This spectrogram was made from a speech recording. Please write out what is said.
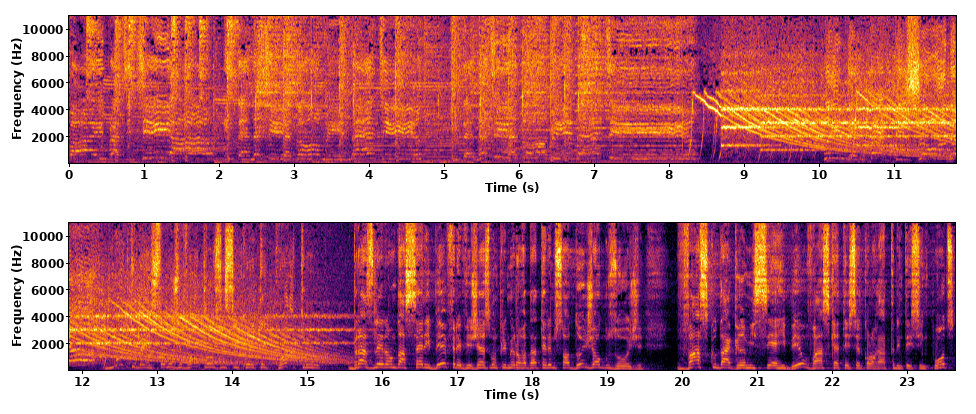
Pai, pra titia. Internet é Dominete. Internet é Dominete. Lindenberg Júnior. Muito bem, estamos de volta, 11h54. Brasileirão da Série B, Frei, 21 primeira rodada, teremos só dois jogos hoje. Vasco da Gama e CRB, o Vasco é terceiro colocado 35 pontos,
